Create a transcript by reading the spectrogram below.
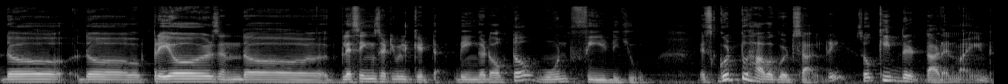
the the prayers and the blessings that you will get being a doctor won't feed you. It's good to have a good salary so keep that, that in mind.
